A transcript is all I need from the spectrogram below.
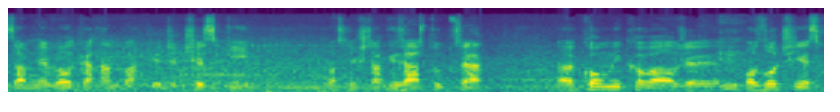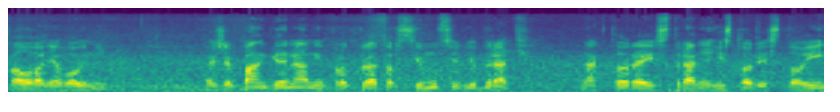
za mňa veľká hamba, keďže český vlastne štátny zástupca uh, komunikoval, že o zločine schvalovania vojny. Takže pán generálny prokurátor si musí vybrať, na ktorej strane histórie stojí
